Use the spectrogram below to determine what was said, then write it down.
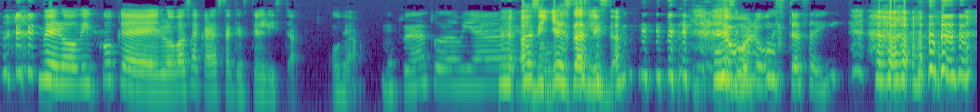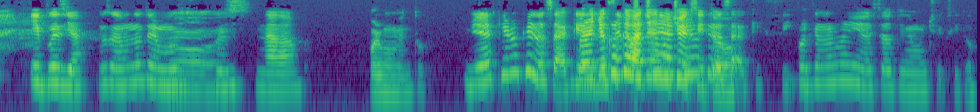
pero dijo que lo va a sacar hasta que esté lista. O sea, O sea, todavía... así no. ya estás lista. ¿Cómo luego estás ahí? y pues ya, o sea, no tenemos No. pues nada por el momento. Yo ya quiero que lo saque. Pero yo creo que va a tener mucho que éxito. lo saque, sí. Porque Norman ha estado teniendo mucho éxito.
